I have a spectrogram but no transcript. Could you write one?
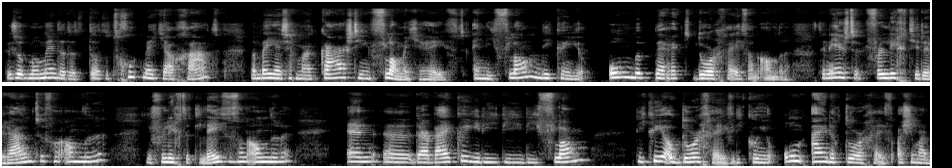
Dus op het moment dat het, dat het goed met jou gaat, dan ben jij zeg maar een kaars die een vlammetje heeft. En die vlam die kun je onbeperkt doorgeven aan anderen. Ten eerste verlicht je de ruimte voor anderen. Je verlicht het leven van anderen. En daarbij kun je die, die, die vlam, die kun je ook doorgeven. Die kun je oneindig doorgeven. Als je maar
